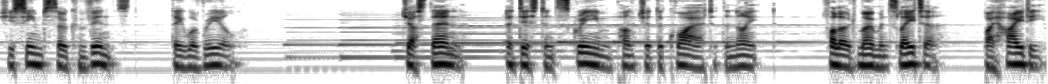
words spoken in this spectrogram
she seemed so convinced they were real. Just then, a distant scream punctured the quiet of the night, followed moments later by Heidi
